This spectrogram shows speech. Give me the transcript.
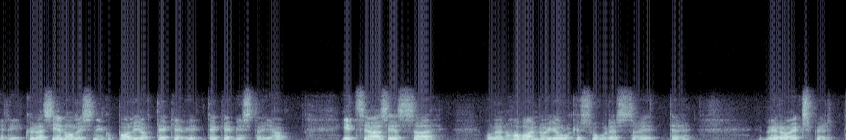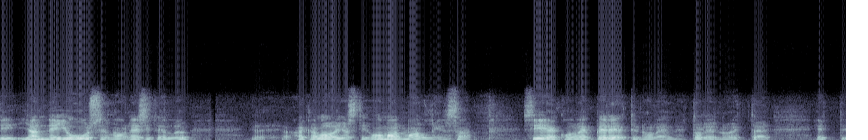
Eli kyllä siinä olisi niin paljon tekemistä ja itse asiassa olen havainnut julkisuudessa, että veroekspertti Janne Juusela on esitellyt eh, aika laajasti oman mallinsa siihen kun olen perehtynyt, olen todennut, että, että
